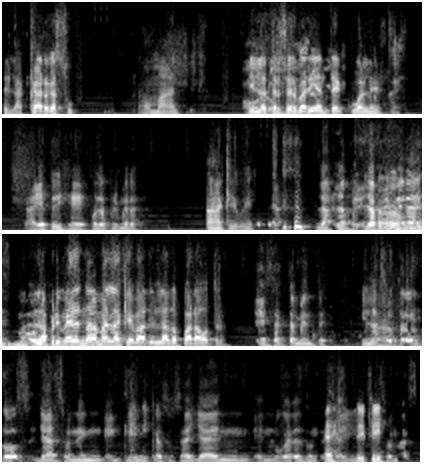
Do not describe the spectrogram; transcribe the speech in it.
Se la carga su. No manches. ¿Y Oh, la lo tercera variante cuál es? Ah, ya te dije, fue la primera. Ah, qué güey. La, la la primera Ah, es... La primera es nada más la que va de un lado para otro. Exactamente. Y las Ah, otras dos ya son en, en clínicas, o sea, ya en, en lugares donde Eh, hay personas.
